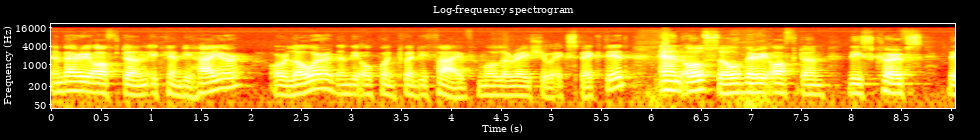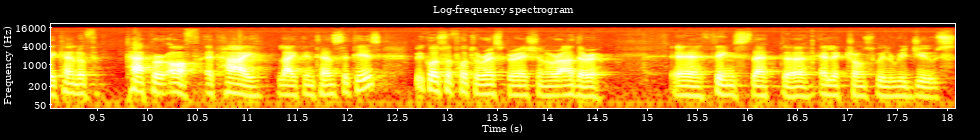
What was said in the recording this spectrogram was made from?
and very often it can be higher or lower than the 0.25 molar ratio expected. And also, very often, these curves, they kind of taper off at high light intensities because of photorespiration or other uh, things that uh, electrons will reduce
